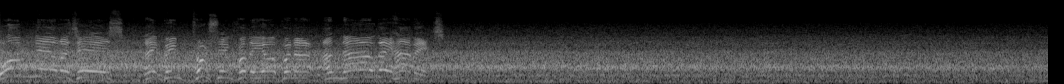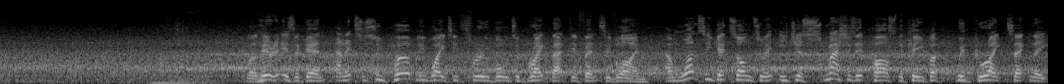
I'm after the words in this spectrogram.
1-0 it is. They've been pushing for the opener, and now they have it. Well, here it is again, and it's a superbly weighted through ball to break that defensive line. And once he gets onto it, he just smashes it past the keeper with great technique.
